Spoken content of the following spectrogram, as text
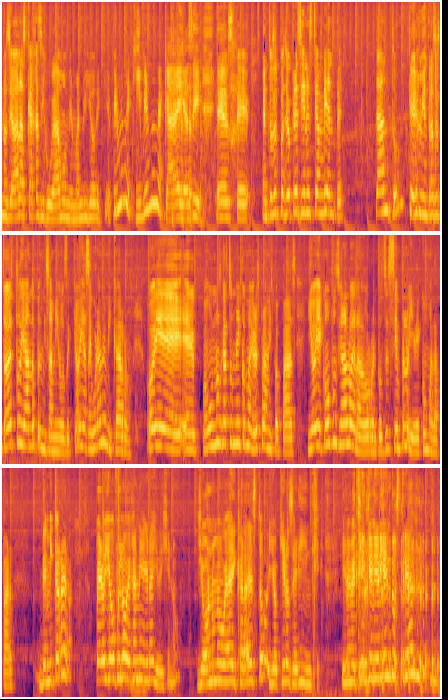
nos llevaba las cajas y jugábamos mi hermano y yo de que fírmeme aquí, fírmeme acá y así. este, entonces pues yo crecí en este ambiente tanto que mientras estaba estudiando, pues mis amigos, de que, oye, asegúrame mi carro, oye, eh, unos gastos médicos mayores para mis papás, y oye, ¿cómo funciona lo del ahorro? Entonces siempre lo llevé como a la par de mi carrera. Pero yo fui la oveja negra y yo dije, no, yo no me voy a dedicar a esto, yo quiero ser Inge. Y me metí en ingeniería industrial.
